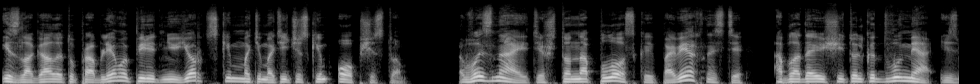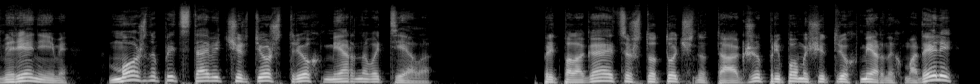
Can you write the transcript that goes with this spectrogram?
излагал эту проблему перед Нью-Йоркским математическим обществом. Вы знаете, что на плоской поверхности, обладающей только двумя измерениями, можно представить чертеж трехмерного тела. Предполагается, что точно так же при помощи трехмерных моделей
